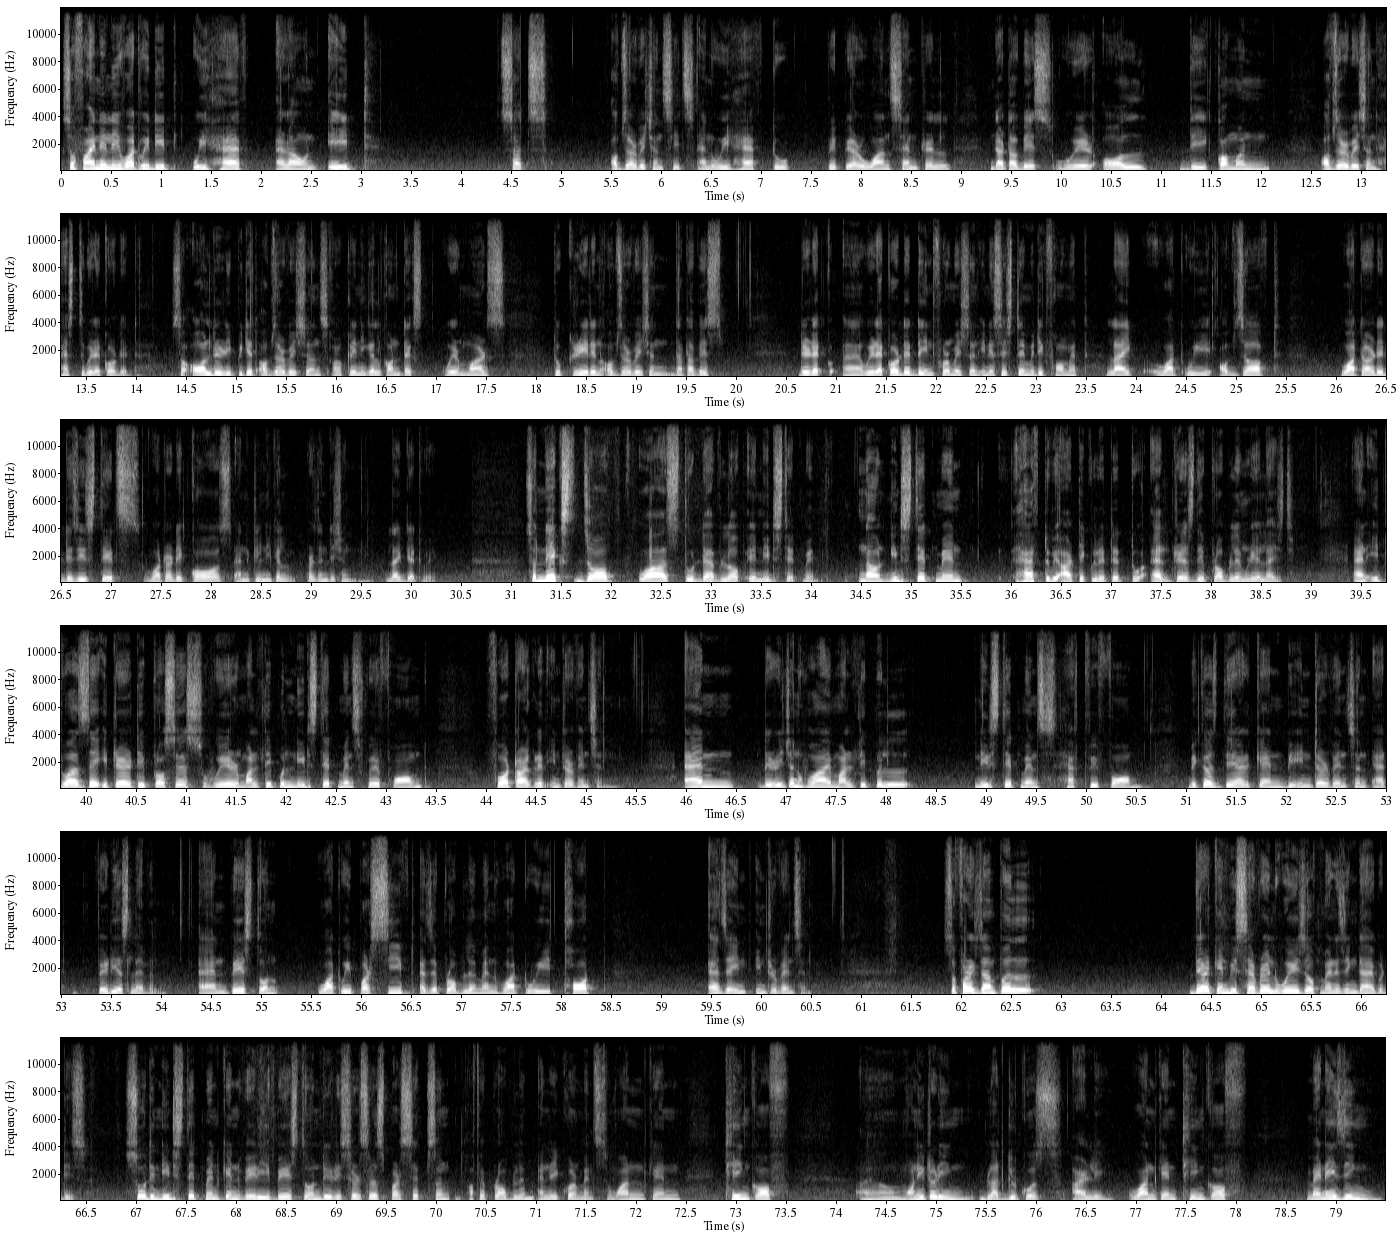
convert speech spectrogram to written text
So, finally, what we did we have around 8 such observation sheets and we have to prepare one central database where all the common observation has to be recorded. So, all the repeated observations or clinical context were merged to create an observation database. Rec uh, we recorded the information in a systematic format like what we observed, what are the disease states, what are the cause and clinical presentation like that way. So, next job was to develop a need statement. Now, need statement have to be articulated to address the problem realized and it was a iterative process where multiple need statements were formed for targeted intervention. And the reason why multiple need statements have to be formed because there can be intervention at various level and based on what we perceived as a problem and what we thought as an intervention. So, for example, there can be several ways of managing diabetes. So, the need statement can vary based on the researcher's perception of a problem and requirements. One can think of uh, monitoring blood glucose early, one can think of managing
